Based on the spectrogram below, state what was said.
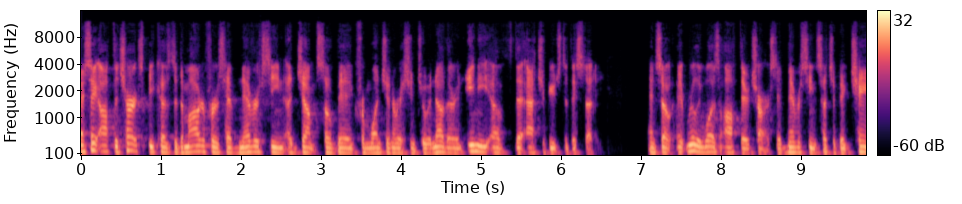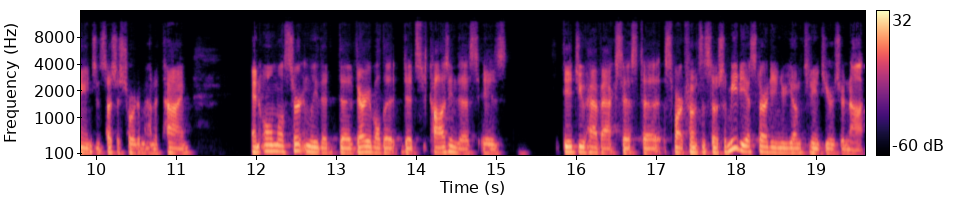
I say off the charts because the demographers have never seen a jump so big from one generation to another in any of the attributes that they study. And so it really was off their charts. They've never seen such a big change in such a short amount of time. And almost certainly the, the variable that, that's causing this is did you have access to smartphones and social media starting in your young teenage years or not?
